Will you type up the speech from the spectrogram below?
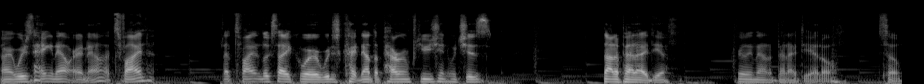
All right, we're just hanging out right now. That's fine. That's fine. It looks like we're, we're just cutting out the power infusion, which is not a bad idea. Really not a bad idea at all. So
